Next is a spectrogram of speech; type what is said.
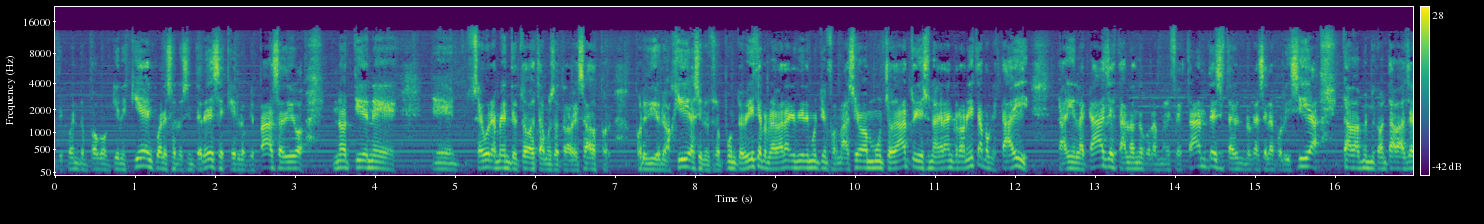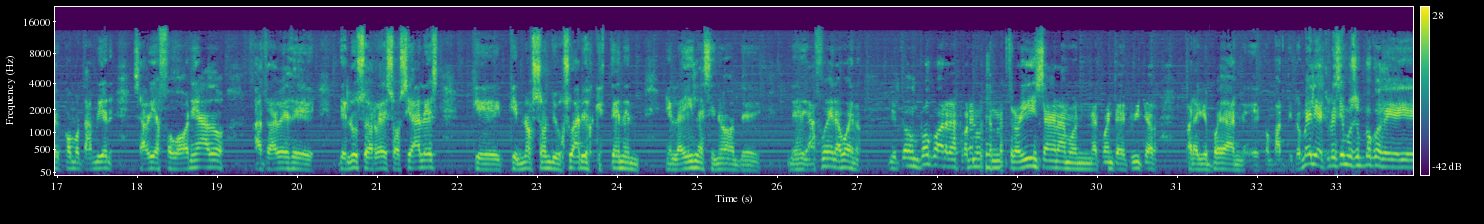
te cuenta un poco quién es quién, cuáles son los intereses, qué es lo que pasa, digo, no tiene, eh, seguramente todos estamos atravesados por, ideologías y nuestro punto de vista, pero la verdad que tiene mucha información, mucho dato y es una gran cronista porque está ahí, está ahí en la calle, está hablando con los manifestantes, está viendo lo que hace la policía, estaba, me contaba ayer cómo también se había fogoneado a través de, del uso de redes sociales que, no son de usuarios que estén en, en la isla, sino de, desde afuera. Bueno, de todo un poco, ahora las ponemos en nuestro Instagram o en la cuenta de Twitter para que puedan eh, compartirlo. Melia, tú le decimos un poco de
